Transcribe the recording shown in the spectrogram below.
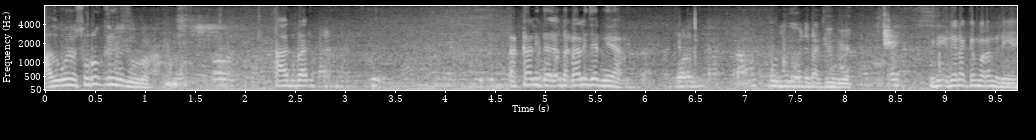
அது கொஞ்சம் சுருக்குன்னு இருக்கு ப்ரோ அது பாரு. தக்காளி தக்காளி சட்னி தான் கொஞ்சம் தக்கி இது இது எனக்கு மறந்துட்டீங்க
